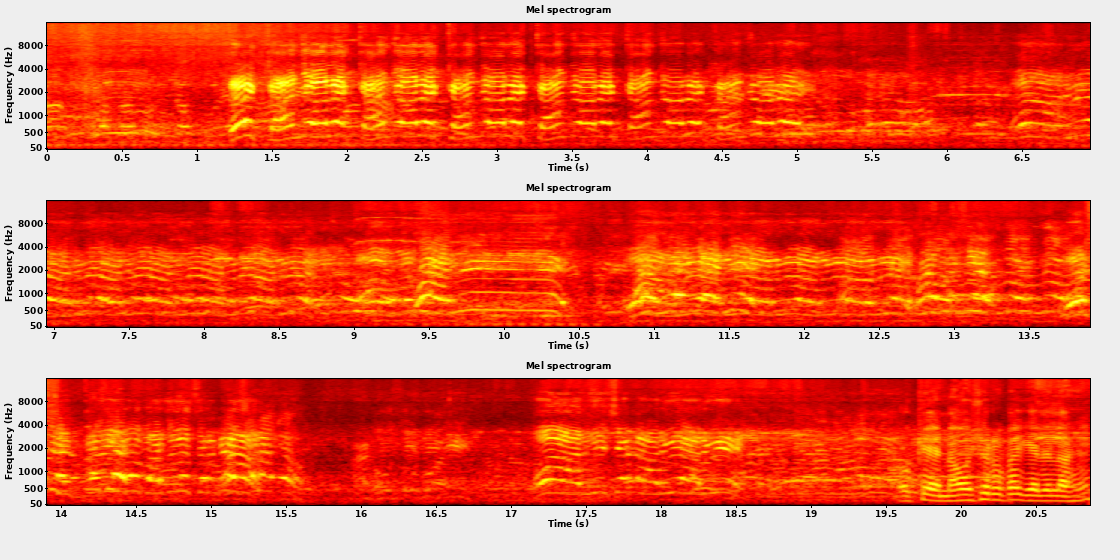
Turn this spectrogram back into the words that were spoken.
ए कांदे कांदे कांदे कांदे कांदे कांदे कांदे ओके नऊशे रुपये गेलेला आहे.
